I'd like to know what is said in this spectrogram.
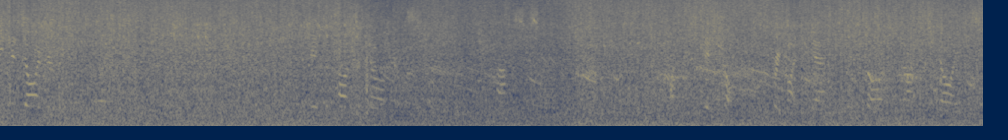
you can die really easily. To kill on it fast get shot straight like yeah, so I'm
